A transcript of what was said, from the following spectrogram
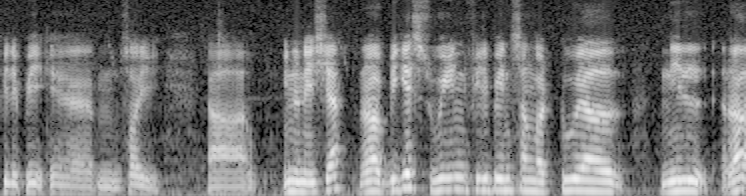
फिलिपि सरी इन्डोनेसिया र बिगेस्ट विन फिलिपिन्ससँग टुवेल्भ निल र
